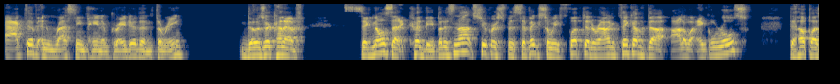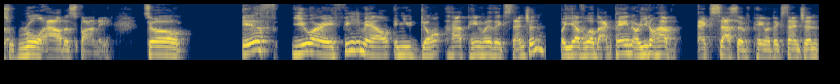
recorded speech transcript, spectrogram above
active and resting pain of greater than three those are kind of signals that it could be, but it's not super specific. So we flipped it around. Think of the Ottawa ankle rules to help us rule out a spondy. So if you are a female and you don't have pain with extension, but you have low back pain or you don't have excessive pain with extension,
